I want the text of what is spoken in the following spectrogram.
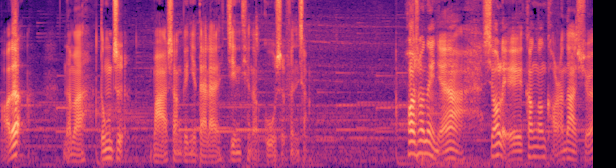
好的，那么冬至马上给你带来今天的故事分享。话说那年啊，小磊刚刚考上大学，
